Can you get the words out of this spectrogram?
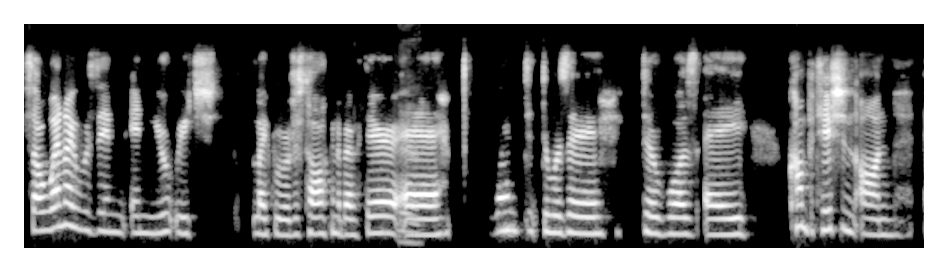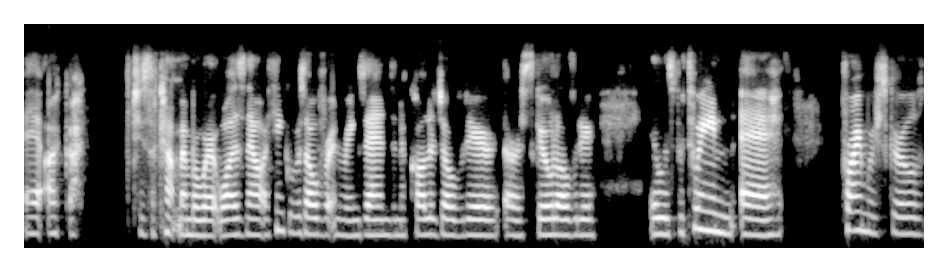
So when I was in in Outreach, like we were just talking about there, yeah. uh, when there was a there was a competition on. Uh, I, I, geez, I can't remember where it was now. I think it was over in Ringsend in a college over there or a school over there. It was between uh, primary school,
